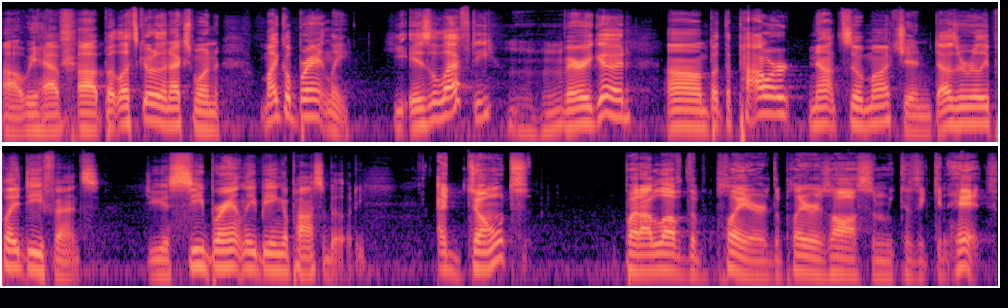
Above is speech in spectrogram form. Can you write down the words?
uh, we have. Uh, but let's go to the next one. Michael Brantley. He is a lefty. Very good. Um, but the power, not so much, and doesn't really play defense. Do you see Brantley being a possibility? I don't, but I love the player. The player is awesome because he can hit.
